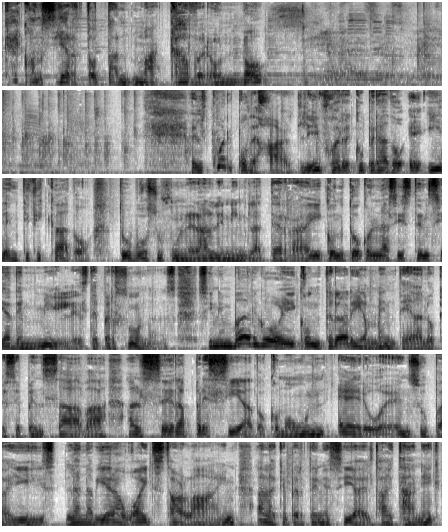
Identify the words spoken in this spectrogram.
¡Qué concierto tan macabro, ¿no? El cuerpo de Hartley fue recuperado e identificado, tuvo su funeral en Inglaterra y contó con la asistencia de miles de personas. Sin embargo, y contrariamente a lo que se pensaba, al ser apreciado como un héroe en su país, la naviera White Star Line, a la que pertenecía el Titanic,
